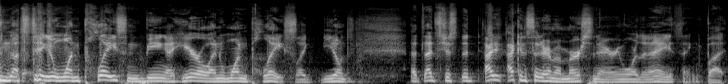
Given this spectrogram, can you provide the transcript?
not staying in one place and being a hero in one place. Like you don't. That, that's just I, I consider him a mercenary more than anything, but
